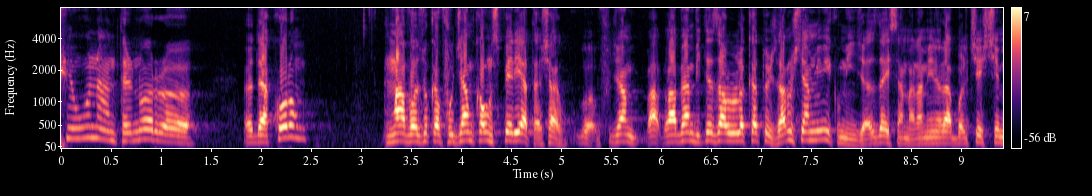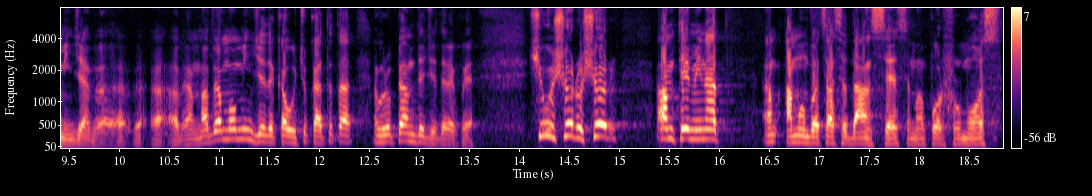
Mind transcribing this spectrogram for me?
Și un antrenor uh, de acolo m-a văzut că fugeam ca un speriat, așa, fugeam, a- aveam viteza lui Lăcătuș, dar nu știam nimic cu mingea, îți dai seama, la mine la Bălcești ce minge ave- aveam? Aveam o minge de cauciuc, atâta, îmi rupeam degetele cu ea. Și ușor, ușor am terminat, am, am învățat să dansez, să mă por frumos.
